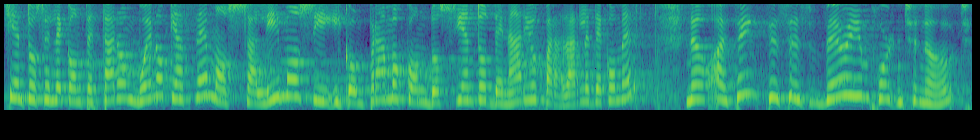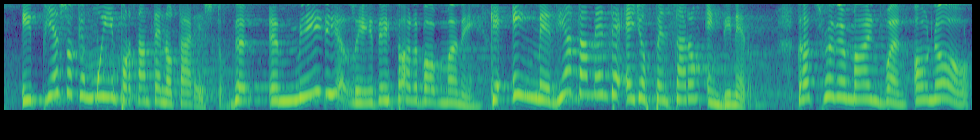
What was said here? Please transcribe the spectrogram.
Y entonces le contestaron, bueno, ¿qué hacemos? Salimos y, y compramos con 200 denarios para darles de comer. Now, I think this is very important to note Y pienso que es muy importante notar esto, that immediately they thought about money. que inmediatamente ellos pensaron en dinero. That's where their mind went. Oh no,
